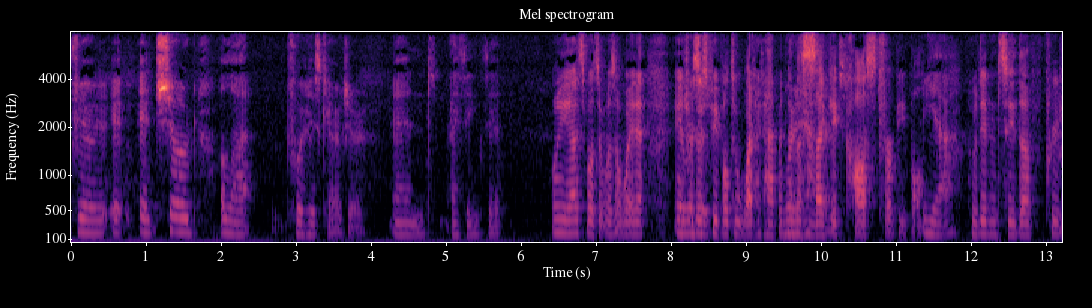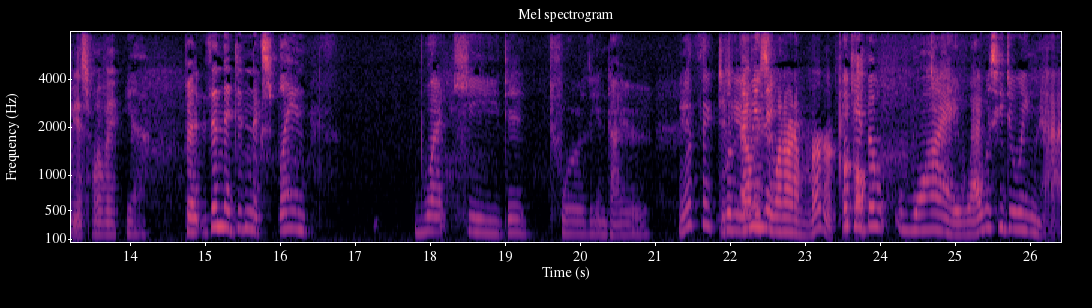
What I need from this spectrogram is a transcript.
very. It it showed a lot for his character, and I think that well, yeah, I suppose it was a way to introduce a- people to what had happened what and the had psychic cost for people yeah, who didn't see the previous movie. yeah, but then they didn't explain what he did for the entire. You think did Well, he I mean, obviously they- went around and murdered people? Okay, but why? Why was he doing that?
